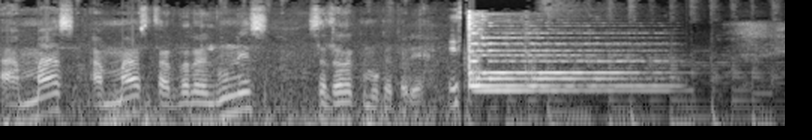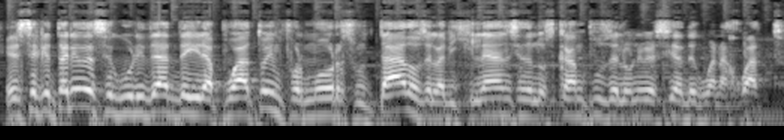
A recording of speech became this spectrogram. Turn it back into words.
A más, a más tardar el lunes saldrá la convocatoria. El secretario de Seguridad de Irapuato informó resultados de la vigilancia de los campus de la Universidad de Guanajuato.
